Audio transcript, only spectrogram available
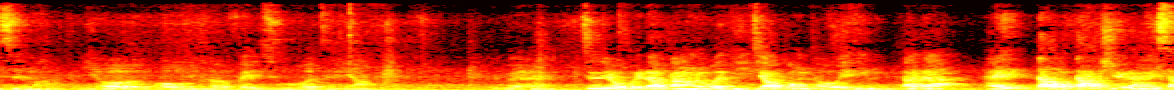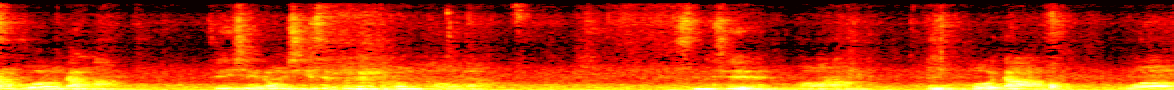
制嘛，以后国文课废除或怎样，对不对？这就回到刚刚的问题，叫公投一定大家还到大学了还上国文干嘛？这些东西是不能公投的，是不是？好啊，五坡大我。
